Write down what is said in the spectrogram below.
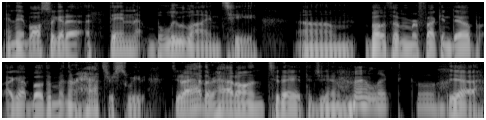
and they've also got a, a thin blue line tee. Um, both of them are fucking dope. I got both of them, and their hats are sweet, dude. I had their hat on today at the gym. it looked cool. yeah,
